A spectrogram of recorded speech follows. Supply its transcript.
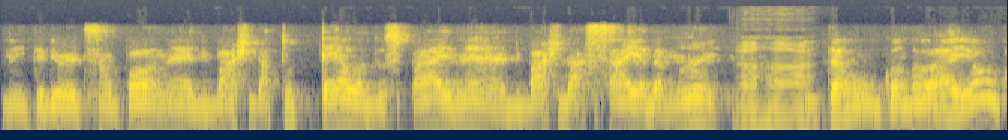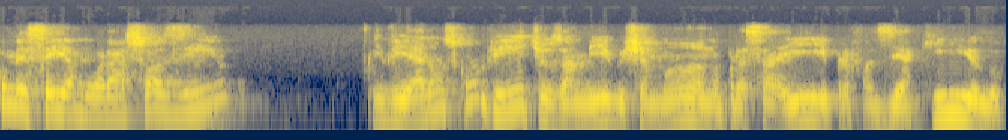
no interior de São Paulo, né? Debaixo da tutela dos pais, né? Debaixo da saia da mãe. Uhum. Então, quando aí eu comecei a morar sozinho e vieram os convites, os amigos chamando para sair, para fazer aquilo,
